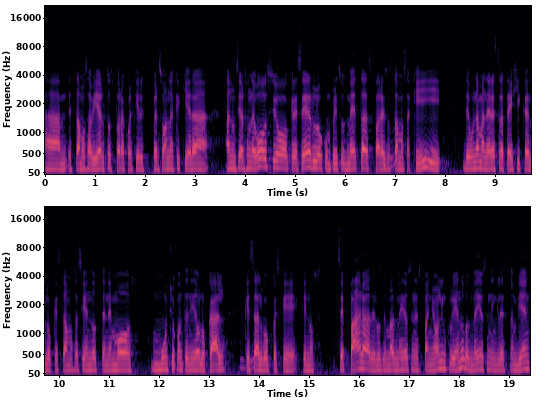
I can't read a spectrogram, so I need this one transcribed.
Ah, estamos abiertos para cualquier persona que quiera anunciar su negocio, crecerlo, cumplir sus metas, para eso estamos aquí y de una manera estratégica es lo que estamos haciendo. Tenemos mucho contenido local, que es algo pues que, que, nos separa de los demás medios en español, incluyendo los medios en inglés también,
